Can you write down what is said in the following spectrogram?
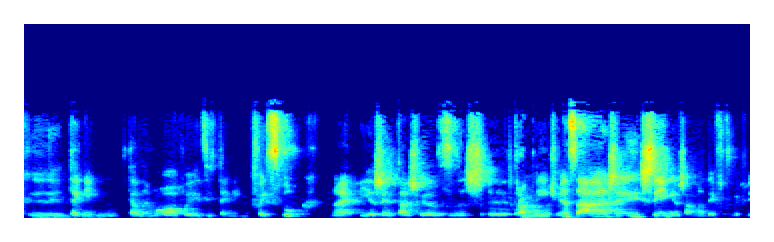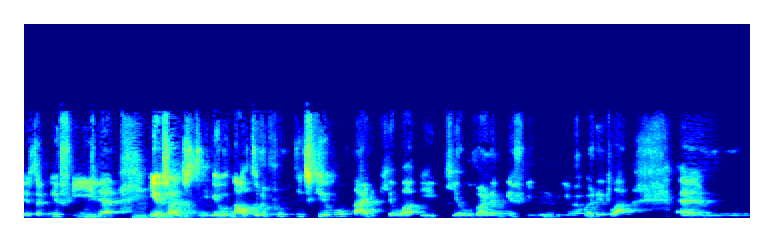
que uhum. têm telemóveis e têm Facebook, não é? E a gente às vezes uh, troca umas mensagens, sim, eu já mandei fotografias da minha filha uhum. e eu já uhum. lhes eu na altura prometi-lhes que ia voltar e que ia, lá, e que ia levar a minha filha e o meu marido lá. Um,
